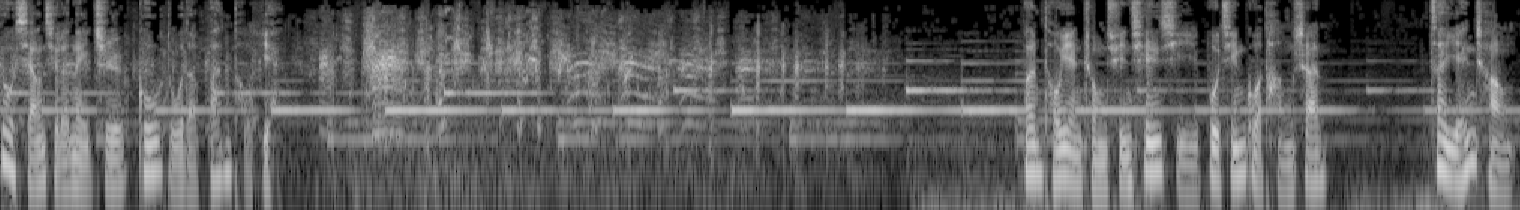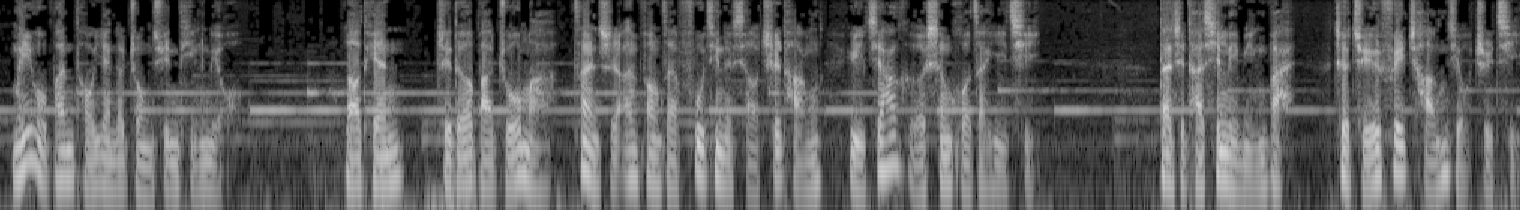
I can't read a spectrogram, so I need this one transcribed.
又想起了那只孤独的斑头雁。斑头雁种群迁徙不经过唐山，在盐场没有斑头雁的种群停留，老田只得把卓玛暂时安放在附近的小池塘，与家鹅生活在一起。但是他心里明白，这绝非长久之计。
